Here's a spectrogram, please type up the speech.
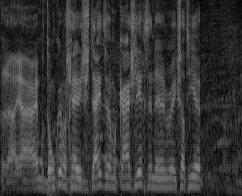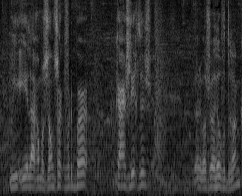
Nou ja, helemaal donker, was geen elektriciteit, allemaal kaarslicht. En eh, ik zat hier, hier, hier lagen allemaal zandzakken voor de bar, kaarslicht dus. Er was wel heel veel drank.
